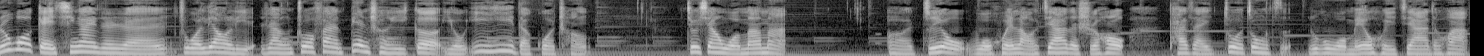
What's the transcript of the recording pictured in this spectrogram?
如果给亲爱的人做料理，让做饭变成一个有意义的过程，就像我妈妈，呃，只有我回老家的时候，她在做粽子。如果我没有回家的话，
